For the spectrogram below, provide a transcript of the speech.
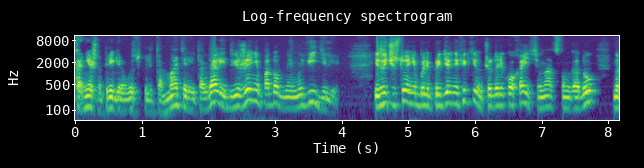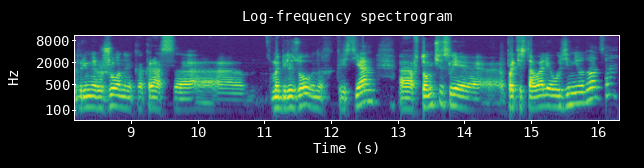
Конечно, триггером выступили там матери и так далее. И движения подобные мы видели. И зачастую они были предельно эффективны. Что далеко ходить? В 2017 году, например, жены как раз а, мобилизованных крестьян, а, в том числе э, протестовали у Зимнего дворца.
